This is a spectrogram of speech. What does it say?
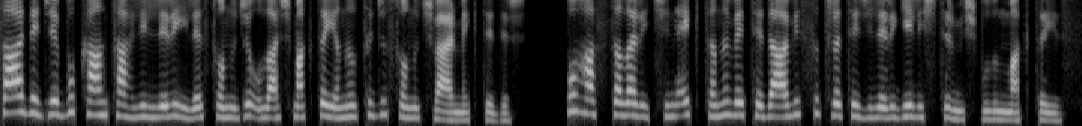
Sadece bu kan tahlilleri ile sonuca ulaşmakta yanıltıcı sonuç vermektedir. Bu hastalar için ek tanı ve tedavi stratejileri geliştirmiş bulunmaktayız.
